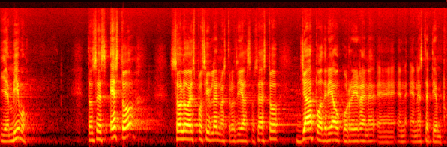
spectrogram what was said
Y en vivo. Entonces, esto solo es posible en nuestros días. O sea, esto ya podría ocurrir en, en, este tiempo.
